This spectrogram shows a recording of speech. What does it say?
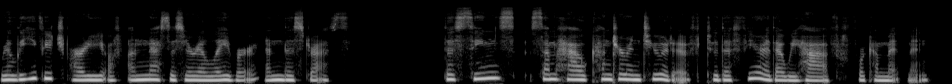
relieve each party of unnecessary labor and distress. This seems somehow counterintuitive to the fear that we have for commitment.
